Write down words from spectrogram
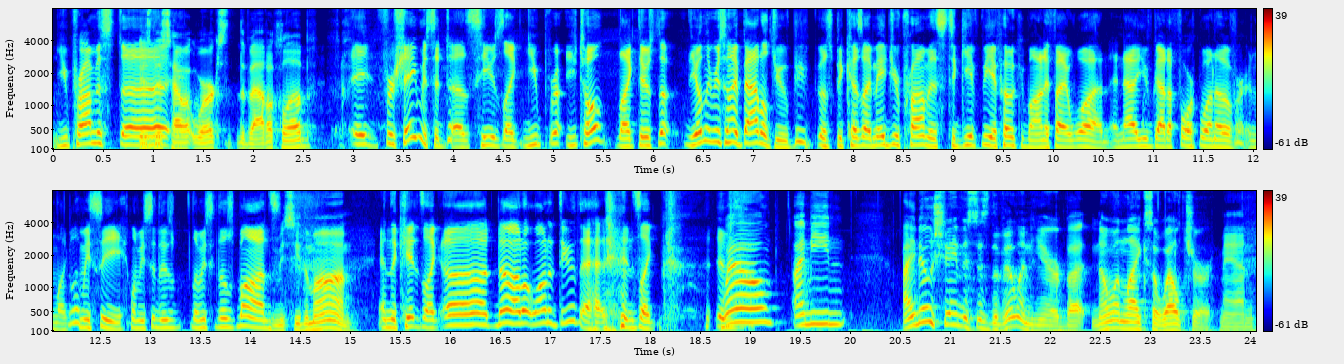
"You promised." Uh, Is this how it works? The battle club? It, for Shamus, it does. He was like, "You you told like there's the the only reason I battled you be- was because I made you promise to give me a Pokemon if I won, and now you've got to fork one over." And like, let me see, let me see those, let me see those bonds. Let me see them on. And the kid's like, "Uh, no, I don't want to do that." And it's like, it's- Well, I mean, I know Shamus is the villain here, but no one likes a Welcher, man.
